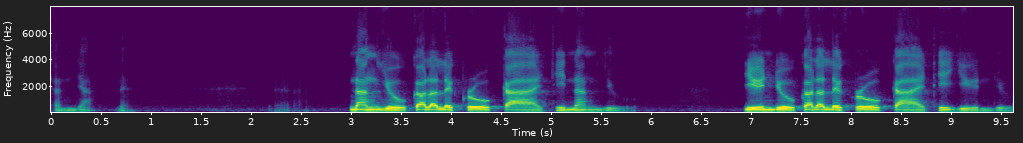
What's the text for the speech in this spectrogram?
ชัญญะนะนั่งอยู่ก็ระลึกรู้กายที่นั่งอยู่ ยืนอยู่ก็ระลึกรู้กายที่ยืนอยู่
